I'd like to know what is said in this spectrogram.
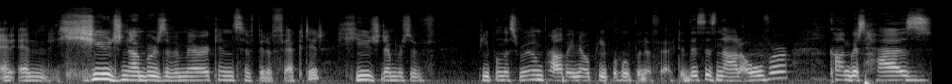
and, and, huge numbers of Americans have been affected. Huge numbers of people in this room probably know people who've been affected. This is not over. Congress has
